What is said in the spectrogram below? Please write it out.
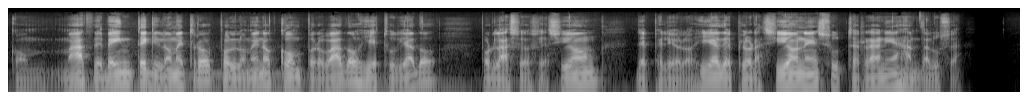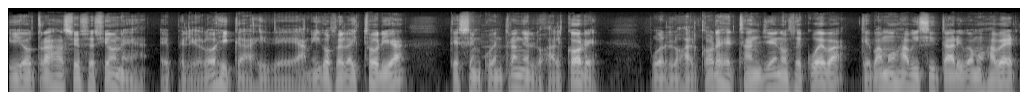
con más de 20 kilómetros por lo menos comprobados y estudiados por la Asociación de Espeleología de Exploraciones Subterráneas Andaluza y otras asociaciones espeleológicas y de amigos de la historia que se encuentran en los Alcores. Pues los Alcores están llenos de cuevas que vamos a visitar y vamos a ver.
